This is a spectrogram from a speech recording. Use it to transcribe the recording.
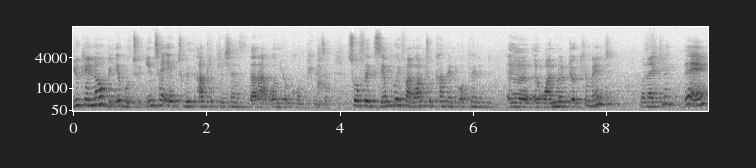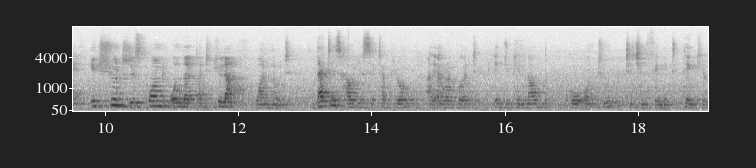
you can now be able to interact with applications that are on your computer. So for example, if I want to come and open a, a OneNote document, when I click there, it should respond on that particular OneNote. That is how you set up your IARA board, and you can now go on to Teach Infinity. Thank you.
